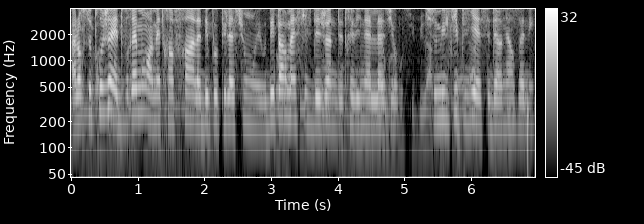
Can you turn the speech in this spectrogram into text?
Alors ce projet aide vraiment à mettre un frein à la dépopulation et au départ massif des jeunes de Trevinel-Lazio, qui se multipliaient ces dernières années.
